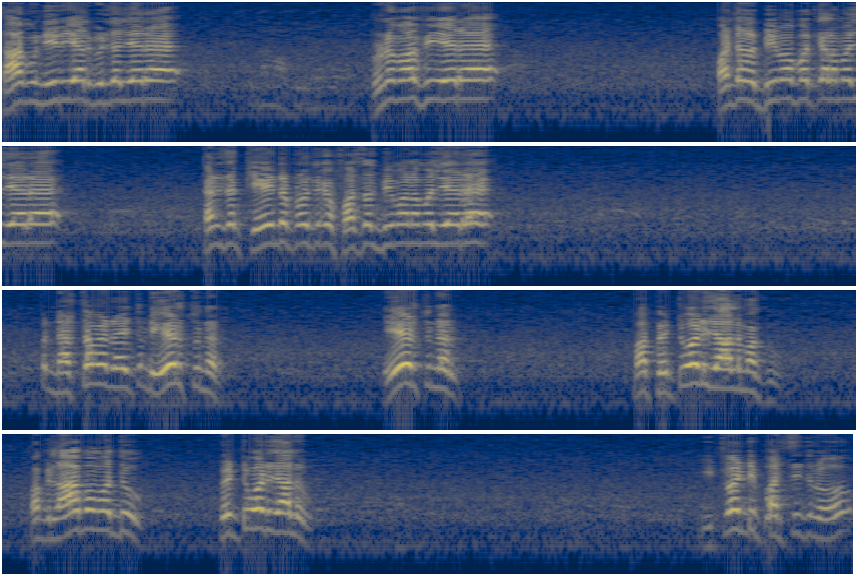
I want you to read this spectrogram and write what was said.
సాగు నీరు ఇయ్యాలి విడుదల చేయరా? రుణమాఫీ చేయరా పంటల బీమా పథకాలు అమలు చేయరా? కనీసం కేంద్ర ప్రభుత్వ ఫసల్ బీమా అమలు చేయరా? నష్టమైన రైతులు ఏడుస్తున్నారు. ఏడుస్తున్నారు. మా పెట్టుబడి చాలు మాకు. మాకు లాభం వద్దు. పెట్టుబడి చాలు. ఇటువంటి పరిస్థితిలో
